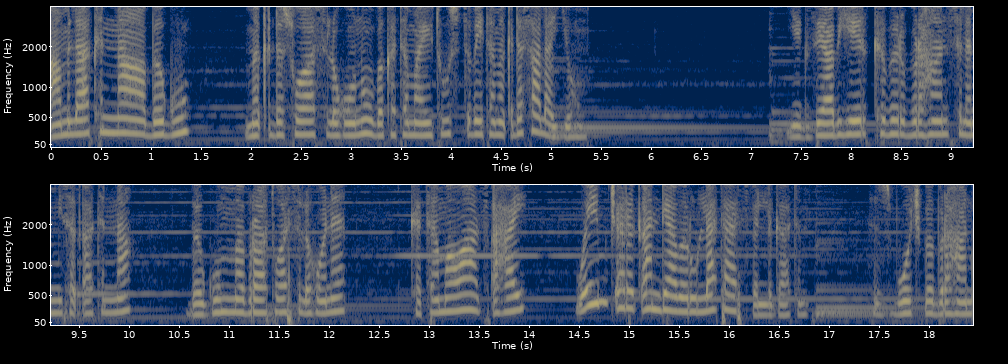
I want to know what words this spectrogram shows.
አምላክና በጉ መቅደሷ ስለሆኑ በከተማይቱ ውስጥ ቤተ መቅደስ አላየሁም። የእግዚአብሔር ክብር ብርሃን ስለሚሰጣትና በጉም መብራቷ ስለሆነ ከተማዋ ፀሐይ ወይም ጨረቃ እንዲያበሩላት አያስፈልጋትም። ሕዝቦች በብርሃኗ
